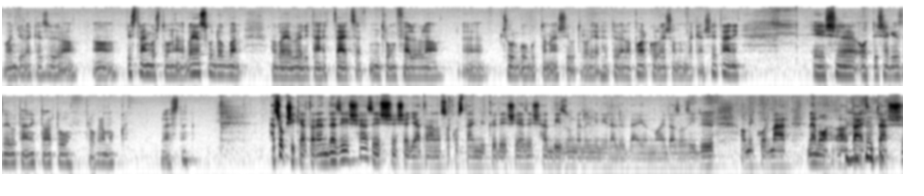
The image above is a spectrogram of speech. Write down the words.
van gyülekező a, a Pisztrángostónál, a Gajaszurdokban, a Gajavölgyi Tájcentrum felől a Csurgó Tamási útról érhető el a parkoló, és onnan be kell sétálni. És ott is egész délutánig tartó programok lesznek. Hát sok sikert a rendezéshez, és, és egyáltalán a szakosztály működéséhez, és hát bízunk benne, hogy minél előbb eljön majd az az idő, amikor már nem a, a tájfutás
